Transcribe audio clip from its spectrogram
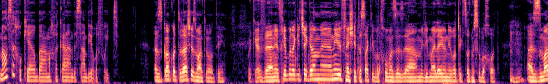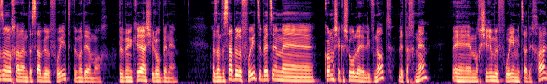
מה עושה חוקר במחלקה להנדסה ביו-רפואית? אז קודם כל תודה שהזמנתם אותי. בכיף. ואני אתחיל בלהגיד שגם אה, אני לפני שהתעסקתי בתחום הזה, זה המילים האלה היו נראות לי קצת מסובכות. אז מה זה אומר בכלל הנדסה ביו-רפואית ומדעי המוח? ובמקרה השילוב ביניהם. אז הנדסה ביו-רפואית זה בעצם אה, כל מה שקשור ללבנות, לתכנן, אה, מכשירים רפואיים מצד אחד,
